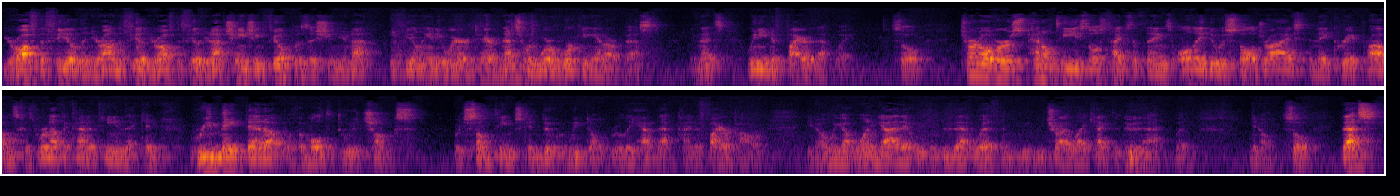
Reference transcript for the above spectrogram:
you're off the field and you're on the field, you're off the field, you're not changing field position, you're not feeling any wear and tear. And that's when we're working at our best. And that's, we need to fire that way. So turnovers, penalties, those types of things, all they do is stall drives and they create problems because we're not the kind of team that can remake that up with a multitude of chunks, which some teams can do. And we don't really have that kind of firepower. You know, we got one guy that we can do that with and we, we try like heck to do that. But, you know, so that's,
